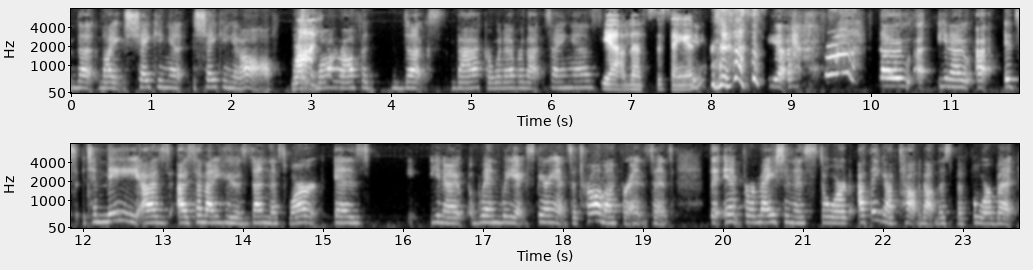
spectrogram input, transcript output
the like shaking it shaking it off like Right. water off a duck's back or whatever that saying is yeah, that's the saying. yeah so uh, you know I, it's to me as as somebody who has done this work is you know when we experience a trauma for instance the information is stored i think i've talked about this before but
